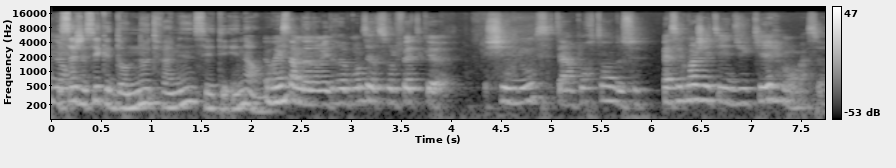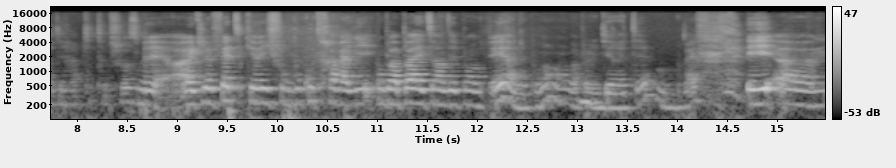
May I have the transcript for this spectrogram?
Et non. ça, je sais que dans notre famille, c'était énorme. Oui, ça me donne envie de rebondir sur le fait que chez nous, c'était important de se... Parce que moi, j'ai été éduquée, bon, ma soeur dira peut-être autre chose, mais avec le fait qu'il faut beaucoup travailler. Mon papa était indépendant, et indépendant, hein, on va pas lui dire était, bref. Et euh,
